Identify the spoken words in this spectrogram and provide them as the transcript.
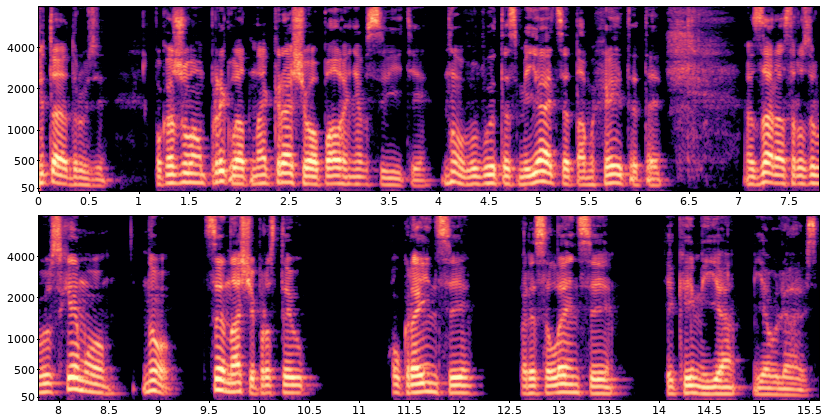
Вітаю, друзі! Покажу вам приклад найкращого опалення в світі. Ну, ви будете сміятися, там хейтити. Зараз розробив схему. Ну, це наші прості українці, переселенці, якими я являюсь.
